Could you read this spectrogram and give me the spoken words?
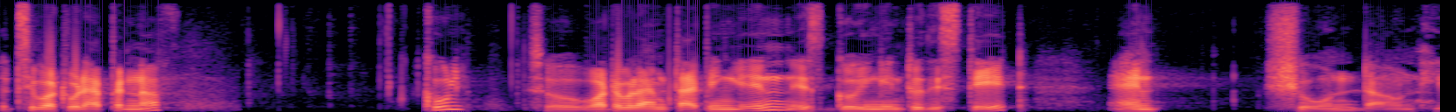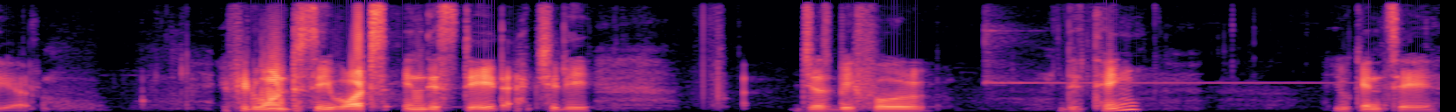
Let's see what would happen now. Cool. So whatever I'm typing in is going into the state and shown down here. If you want to see what's in the state actually just before the thing you can say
